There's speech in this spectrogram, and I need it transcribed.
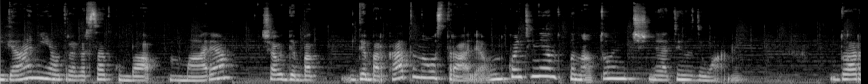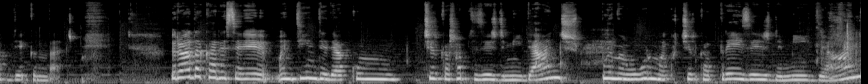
45.000 de ani au traversat cumva marea și au debarcat în Australia, un continent până atunci neatins de oameni, doar de gândaci. Perioada care se întinde de acum circa 70.000 de ani și până în urmă cu circa 30.000 de ani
